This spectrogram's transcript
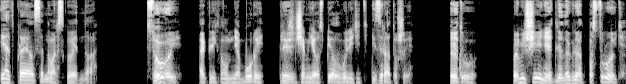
и отправился на морское дно. «Стой!» — окликнул меня Бурый, прежде чем я успел вылететь из ратуши. «Эту Помещение для наград построить.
